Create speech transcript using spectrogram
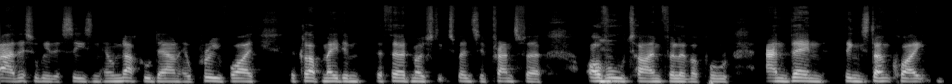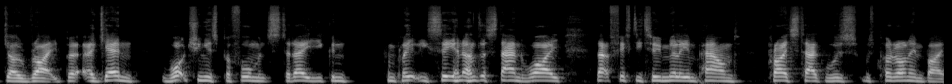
ah, this will be the season. He'll knuckle down, he'll prove why the club made him the third most expensive transfer of all time for Liverpool. And then things don't quite go right. But again, watching his performance today, you can completely see and understand why that 52 million pound price tag was was put on him by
